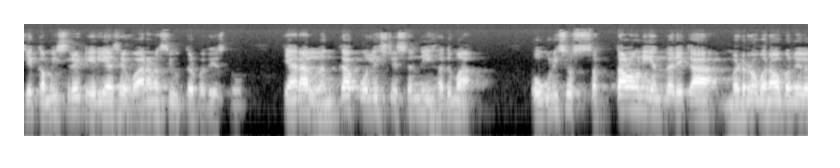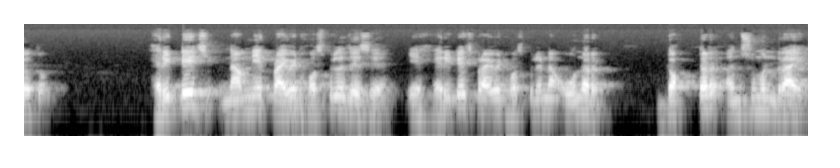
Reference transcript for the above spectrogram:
જે કમિશનરેટ એરિયા છે, વારાણસી ઉત્તર પ્રદેશનું ત્યાંના લંકા પોલીસ સ્ટેશનની હદમાં ઓગણીસો સત્તાણુંની અંદર એક આ મર્ડરનો બનાવ બનેલો હતો. હેરિટેજ નામની એક પ્રાઇવેટ હોસ્પિટલ જે છે એ હેરિટેજ પ્રાઇવેટ હોસ્પિટલના ઓનર ડૉક્ટર અંશુમન રાય,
